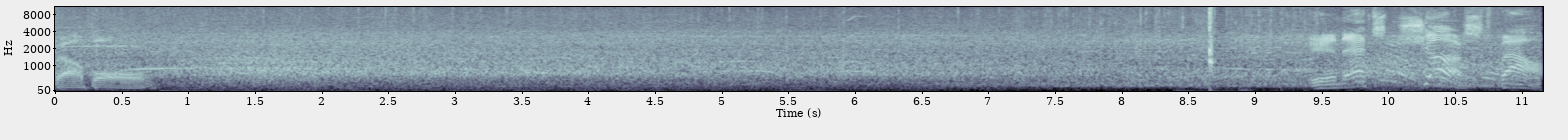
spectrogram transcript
Foul ball. And that's just foul.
